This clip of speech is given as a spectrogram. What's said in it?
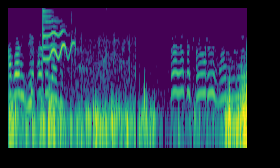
આ બારી દેખાતી નથી. કે સારે સારું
